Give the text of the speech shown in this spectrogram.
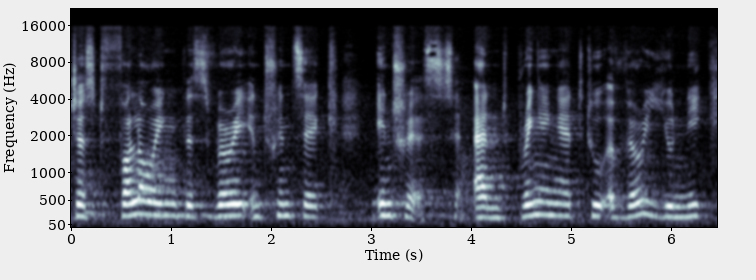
just following this very intrinsic interest and bringing it to a very unique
